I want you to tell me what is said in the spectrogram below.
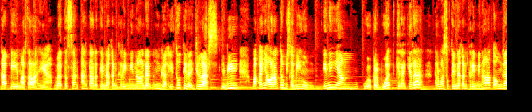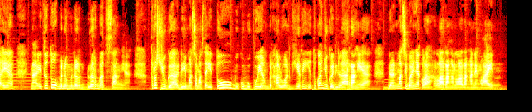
Tapi masalahnya batasan antara tindakan kriminal dan enggak itu tidak jelas. Jadi makanya orang tuh bisa bingung. Ini yang gue perbuat kira-kira termasuk tindakan kriminal atau enggak ya? Nah itu tuh bener-bener blur batasannya. Terus juga di masa-masa itu buku-buku yang berhaluan kiri itu kan juga dilarang ya. Dan masih banyak lah larangan-larangan yang lain.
